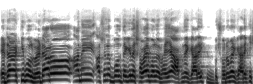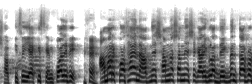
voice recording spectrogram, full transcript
এটা আর কি বলব? এটারও আমি আসলে বলতে গেলে সবাই বলবে ভাইয়া আপনার গাড়ি শোরুমের গাড়ি কি সবকিছুই একই সেম কোয়ালিটি। আমার কথায় না আপনি সামনাসামনি এসে গাড়িগুলো দেখবেন তারপর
